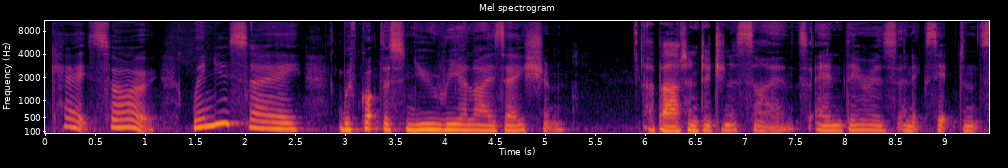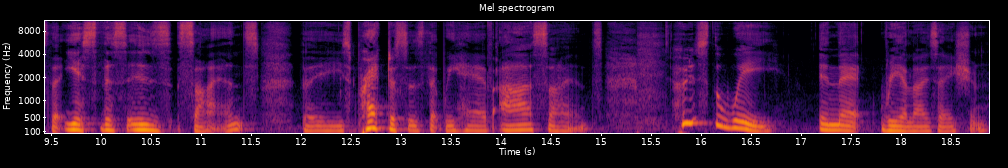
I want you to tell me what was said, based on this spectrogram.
Okay, so when you say we've got this new realization about Indigenous science, and there is an acceptance that yes, this is science, these practices that we have are science. Who's the we in that realization?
